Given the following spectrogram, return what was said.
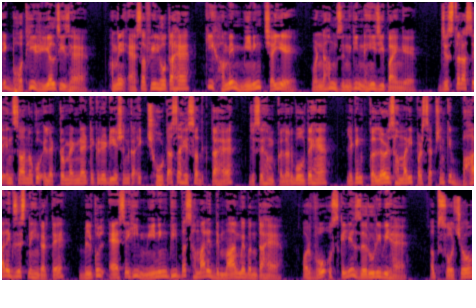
एक बहुत ही रियल चीज़ है। हमें ऐसा फील होता है कि हमें मीनिंग चाहिए। वरना हम ज़िंदगी नहीं जी पाएँगे। जिस तरह से इंसानों को इलेक्ट्रोमैग्नेटिक रेडिएशन का एक छोटा सा हिस्सा दिखता है, जिसे हम कलर बोलते हैं, लेकिन कलर्स हमारी परसेप्शन के बाहर एग्जिस्ट नहीं करते, बिल्कुल ऐसे ही मीनिंग भी बस हमारे दिमाग में बनता है, और वो उसके लिए ज़रूरी भी है। अब सोचो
